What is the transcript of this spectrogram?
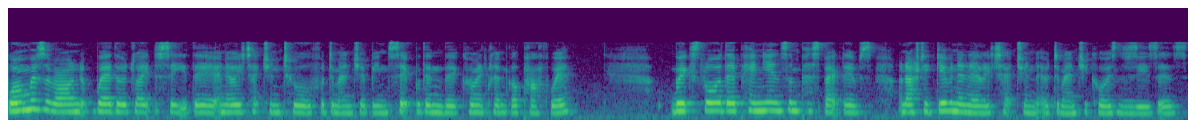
One was around where they would like to see the an early detection tool for dementia being sit within the current clinical pathway. We explored their opinions and perspectives on actually giving an early detection of dementia-causing diseases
